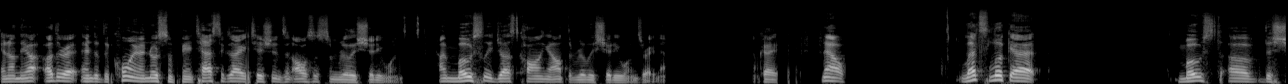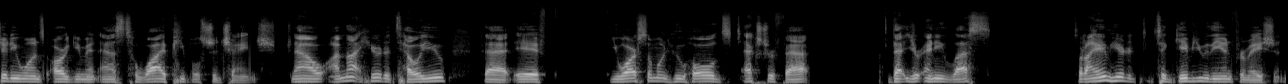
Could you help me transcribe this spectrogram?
And on the other end of the coin, I know some fantastic dietitians and also some really shitty ones. I'm mostly just calling out the really shitty ones right now. Okay. Now, let's look at most of the shitty ones argument as to why people should change. Now, I'm not here to tell you that if you are someone who holds extra fat that you're any less, but I am here to, to give you the information.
